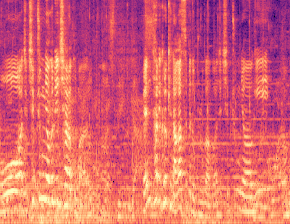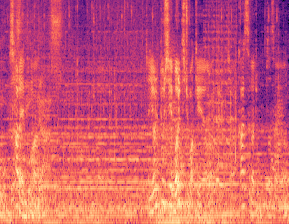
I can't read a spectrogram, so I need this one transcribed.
오 아직 집중력을 잃지 않았구만 어. 멘탈이 그렇게 나갔음에도 불구하고 아직 집중력이 어, 살아있구만 자 12시에 멀티 좀 할게요. 자 가스가 좀 없어서요.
